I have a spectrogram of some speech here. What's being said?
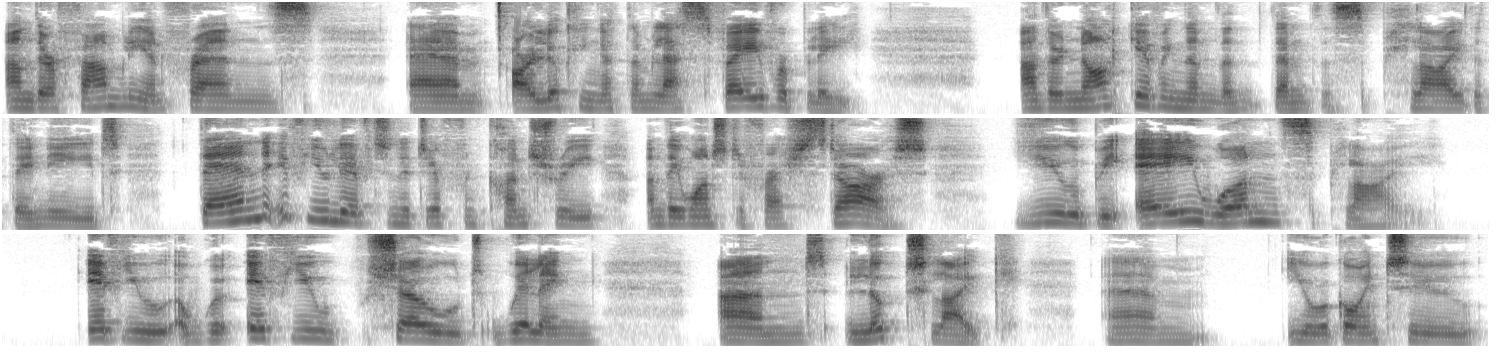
and their family and friends um, are looking at them less favorably and they're not giving them the, them the supply that they need. Then if you lived in a different country and they wanted a fresh start, you would be A1 supply. If you, if you showed willing and looked like, um, you were going to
